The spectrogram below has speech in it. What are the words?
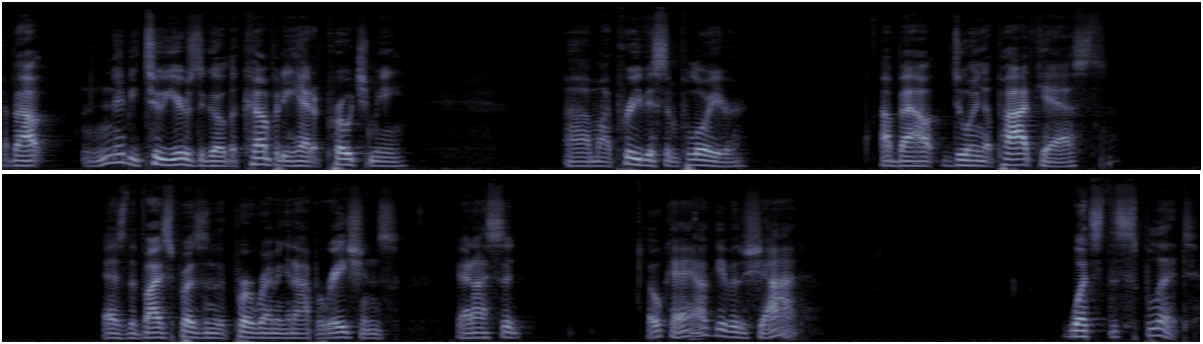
About maybe two years ago, the company had approached me, uh, my previous employer, about doing a podcast as the vice president of programming and operations. And I said, okay, I'll give it a shot. What's the split?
